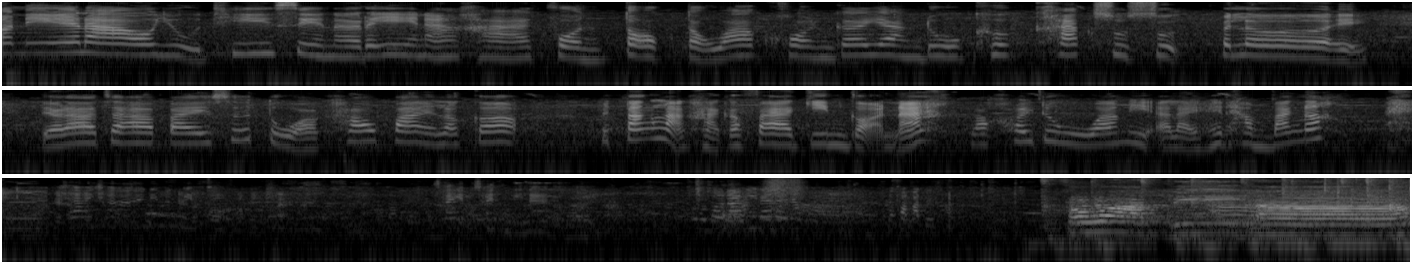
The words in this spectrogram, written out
อนนี้เราอยู่ที่ซีนารีนะคะ ฝนตกแต่ว่าคนก็ยังดูคึกคักสุดๆ ไปเลย เดี๋ยวเราจะไปซื้อตั๋วเข้าไปแล้วก็ไปตั้งหลักหากาแฟกินก่อนนะ แล้วค่อยดูว่ามีอะไรให้ทำบ้างเนาะไปสวัสดีครับ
